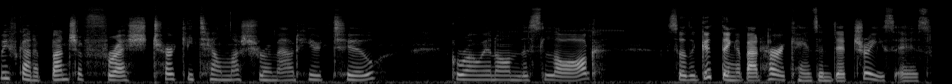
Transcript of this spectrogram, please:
we've got a bunch of fresh turkey tail mushroom out here too growing on this log. So the good thing about hurricanes and dead trees is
